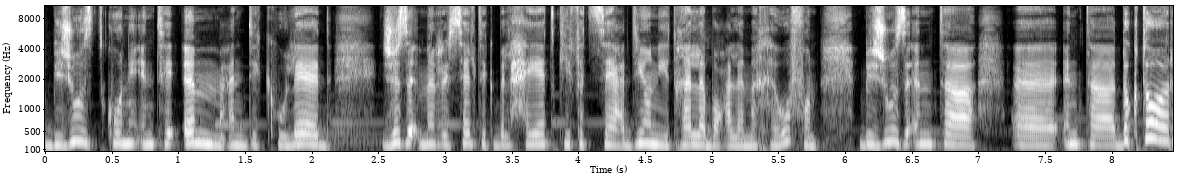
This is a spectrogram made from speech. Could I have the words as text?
بجوز تكوني أنت أم عندك أولاد جزء من رسالتك بالحياة كيف تساعديهم يتغلبوا على مخاوفهم. بجوز أنت آه أنت دكتور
